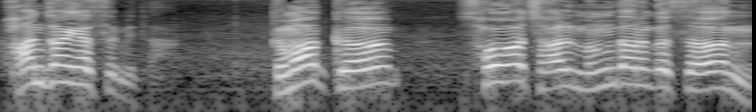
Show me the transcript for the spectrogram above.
환장했습니다. 그만큼 소가 잘 먹는다는 것은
